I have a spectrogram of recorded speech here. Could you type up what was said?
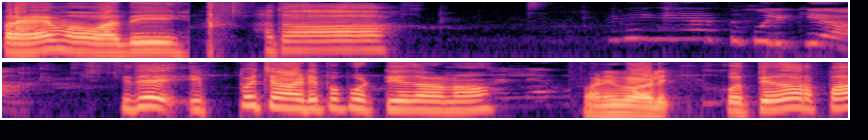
പ്രേമവതി. അതാ. ഇത് ഇപ്പൊ ചാടിയപ്പോ പൊട്ടിയതാണോ? പണി പാളി. കൊത്തിയത് ഉറപ്പാ?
